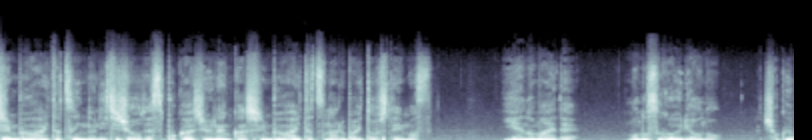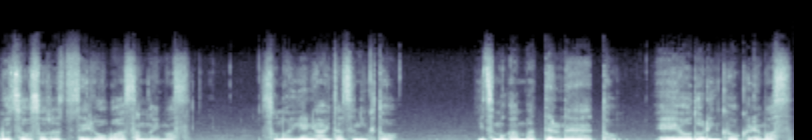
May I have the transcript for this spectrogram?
新聞配達員の日常です。僕は10年間新聞配達のアルバイトをしています。家の前でものすごい量の植物を育てているおばあさんがいます。その家に配達に行くといつも頑張ってるねと栄養ドリンクをくれます。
